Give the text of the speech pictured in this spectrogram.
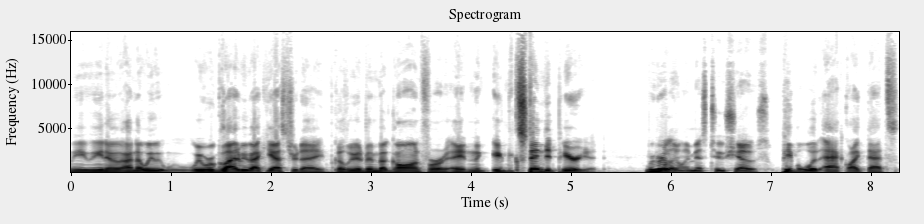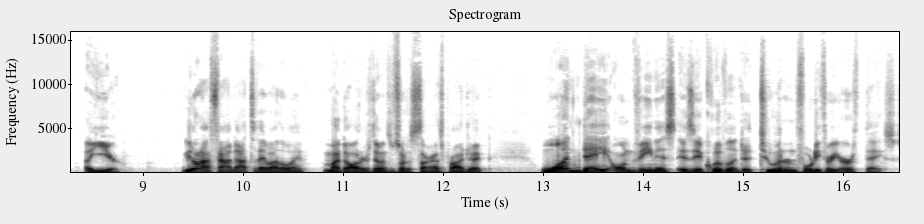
We, you know, I know we we were glad to be back yesterday because we had been gone for an extended period. We really hmm. only missed two shows. People would act like that's a year. You know what I found out today, by the way? My daughter's doing some sort of science project. One day on Venus is the equivalent to 243 Earth days.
